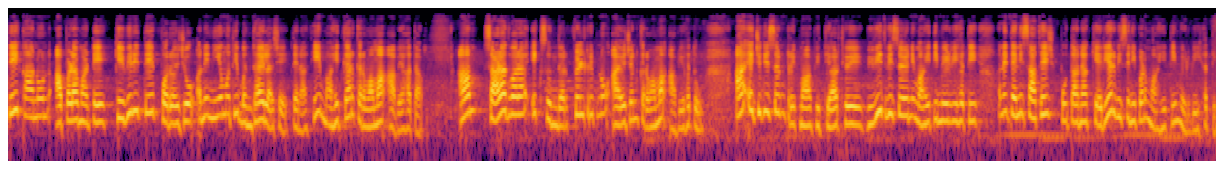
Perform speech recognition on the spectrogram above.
તે કાનૂન આપણા માટે કેવી રીતે ફરજો અને નિયમોથી બંધાયેલા છે? તેનાથી માહિતગાર કરવામાં આવ્યા હતા. આમ, શાળા દ્વારા એક સુંદર ફિલ્ડ ટ્રીપનું આયોજન કરવામાં આવ્યું હતું. આ એજ્યુકેશન ટ્રીપમાં વિદ્યાર્થીઓએ વિવિધ વિષયોની માહિતી મેળવી હતી અને તેની સાથે જ પોતાના કેરિયર વિશેની પણ માહિતી મેળવી હતી.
